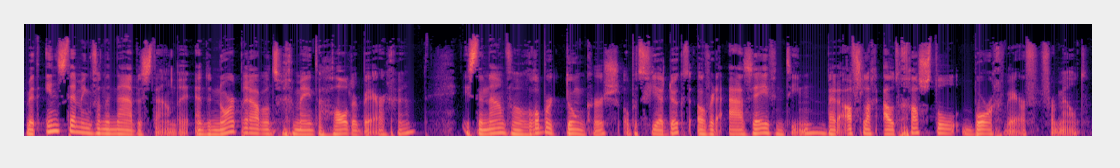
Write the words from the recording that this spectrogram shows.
Met instemming van de nabestaanden en de Noord-Brabantse gemeente Halderbergen is de naam van Robert Donkers op het viaduct over de A17 bij de afslag Oud-Gastel-Borgwerf vermeld.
